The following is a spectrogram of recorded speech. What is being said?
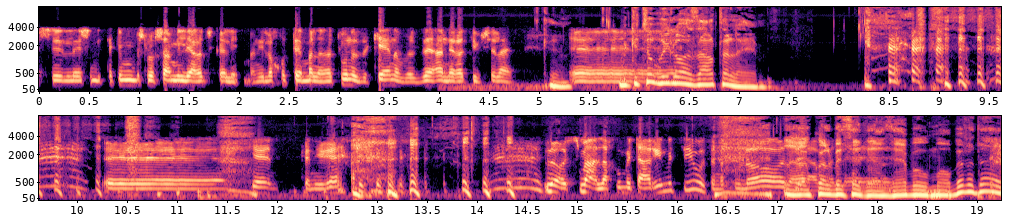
של... שמסתכמים בשלושה מיליארד שקלים. אני לא חותם על הנתון הזה, כן, אבל זה הנרטיב שלהם. כן. אה, בקיצור, אילו עזרת להם. אה, כן, כנראה. לא, שמע, אנחנו מתארים מציאות, אנחנו לא... לא, הכל בסדר, זה היה בהומור, בוודאי.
